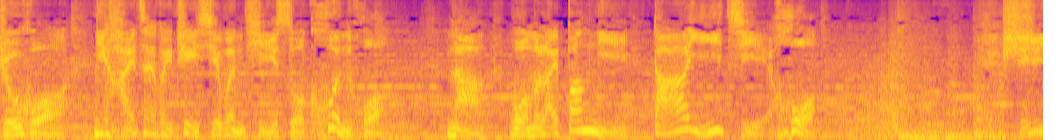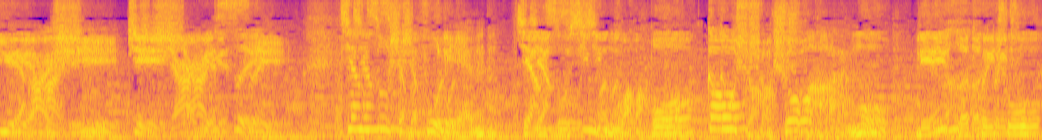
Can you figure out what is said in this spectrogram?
如果你还在为这些问题所困惑，那我们来帮你答疑解惑。十一月二十日至十二月四日，江苏省妇联、江苏新闻广播高爽说法栏目联合推出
